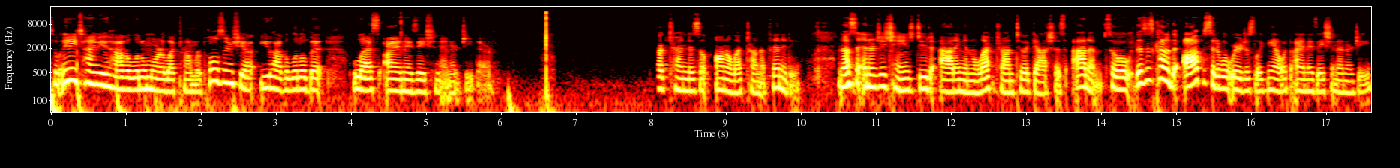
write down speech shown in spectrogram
So anytime you have a little more electron repulsion, you have a little bit less ionization energy there. Direct trend is on electron affinity. And that's the energy change due to adding an electron to a gaseous atom. So this is kind of the opposite of what we were just looking at with ionization energy.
